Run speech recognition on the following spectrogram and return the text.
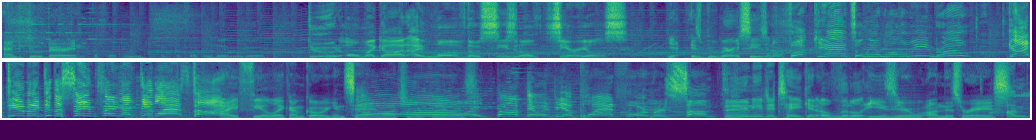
And Boo Berry, Take the fucking, take the fucking hit and go. Dude, oh my god, I love those seasonal cereals. Yeah, is Boo Berry seasonal? Fuck yeah, it's only on Halloween, bro. God damn it, I did the same thing I did last time! I feel like I'm going insane oh, watching you play this. I thought there would be a platform or something! You need to take it a little easier on this race. I'm-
